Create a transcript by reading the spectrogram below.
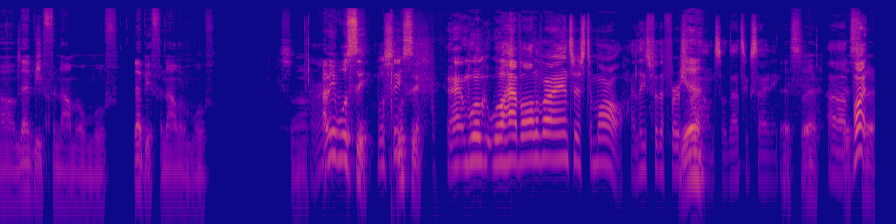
Um, that'd be a phenomenal move. That'd be a phenomenal move. So I mean, we'll see. We'll see. We'll see. And we'll we'll have all of our answers tomorrow, at least for the first Yeah. round. So that's exciting. Yes, sir. Uh, yes, but sir.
